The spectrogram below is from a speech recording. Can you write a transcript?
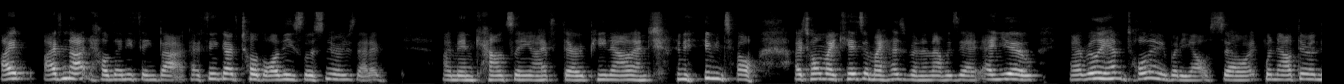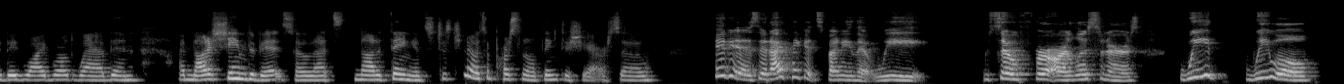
I I've not held anything back. I think I've told all these listeners that I've I'm in counseling. I have therapy now, and I didn't even tell. I told my kids and my husband, and that was it. And you, and I really haven't told anybody else. So I went out there in the big wide world web, and I'm not ashamed of it. So that's not a thing. It's just you know, it's a personal thing to share. So it is, and I think it's funny that we. So for our listeners, we we will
